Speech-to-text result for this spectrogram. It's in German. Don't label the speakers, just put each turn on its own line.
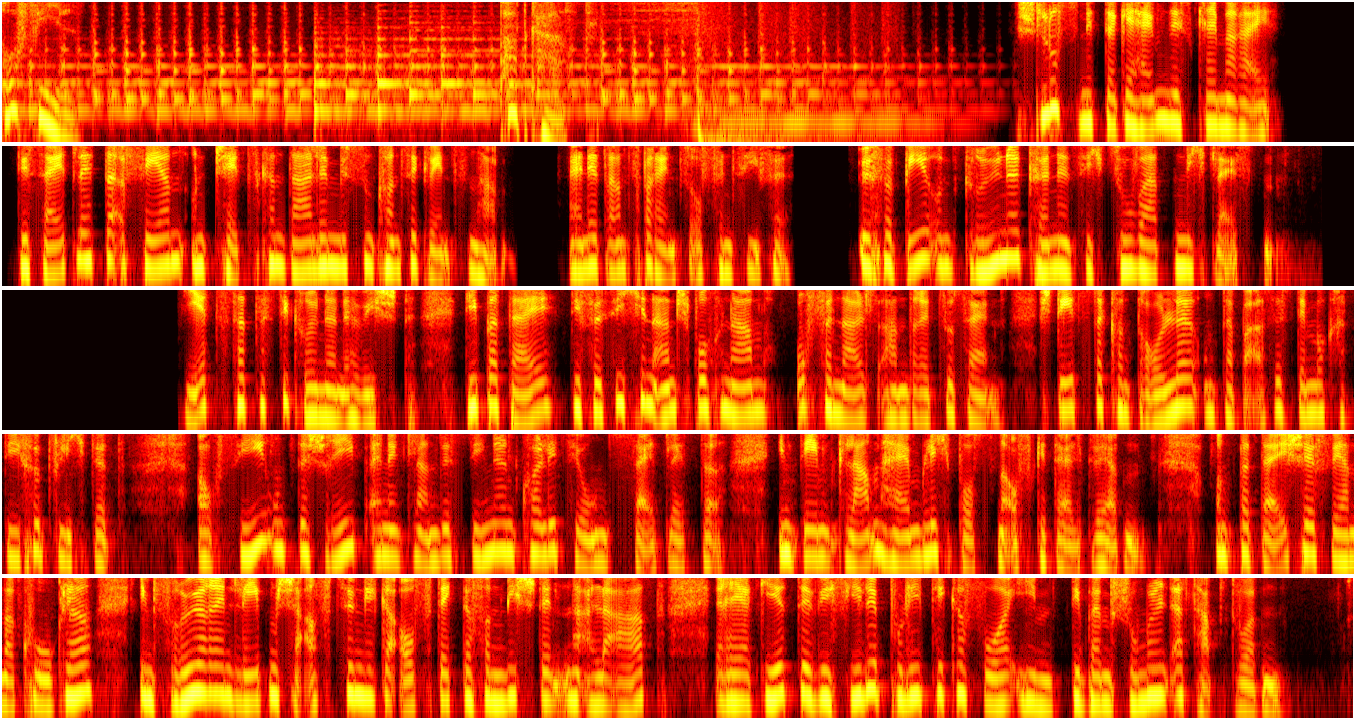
Profil Podcast
Schluss mit der Geheimniskrämerei. Die Seidletter-Affären und Chatskandale müssen Konsequenzen haben. Eine Transparenzoffensive. ÖVP und Grüne können sich Zuwarten nicht leisten. Jetzt hat es die Grünen erwischt. Die Partei, die für sich in Anspruch nahm, offener als andere zu sein, stets der Kontrolle und der Basisdemokratie verpflichtet. Auch sie unterschrieb einen clandestinen Koalitionsseitletter, in dem klammheimlich Posten aufgeteilt werden. Und Parteichef Werner Kogler, im früheren Leben scharfzüngiger Aufdecker von Missständen aller Art, reagierte wie viele Politiker vor ihm, die beim Schummeln ertappt wurden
